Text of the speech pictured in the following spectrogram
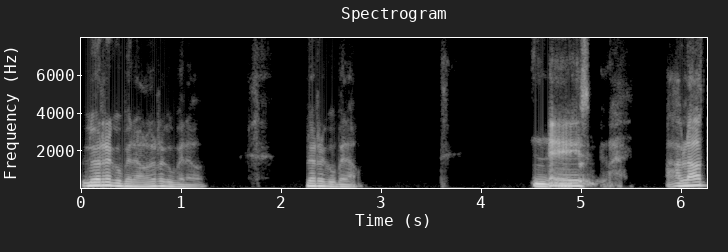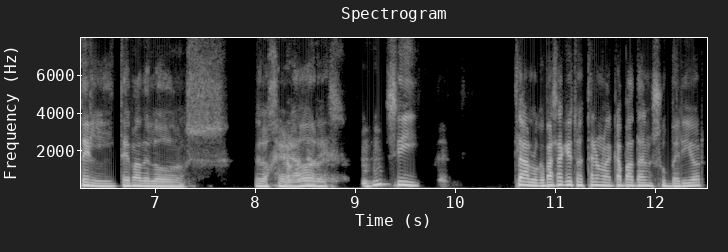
lo he recuperado, lo he recuperado. Lo he recuperado. Mm, Es- hablabas del tema de los, de los generadores. Sí, claro, lo que pasa es que esto está en una capa tan superior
